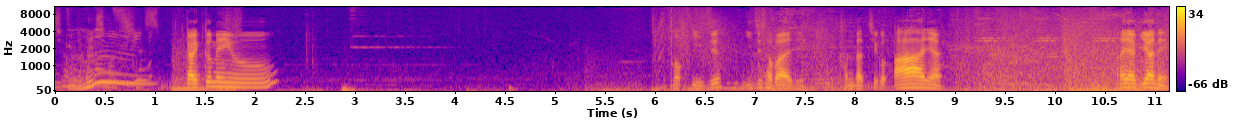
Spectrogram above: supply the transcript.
적을 음. 처치했습니다. 깔끔해요 이즈? 이즈 잡아야지. 간다 찍어. 아 아니야. 아니야 미안해.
